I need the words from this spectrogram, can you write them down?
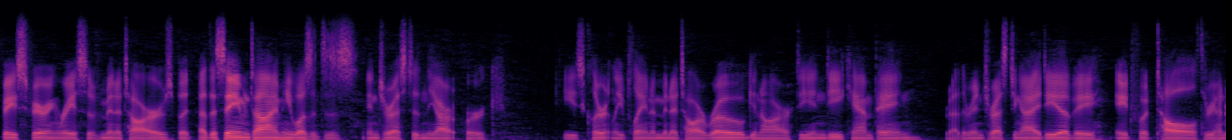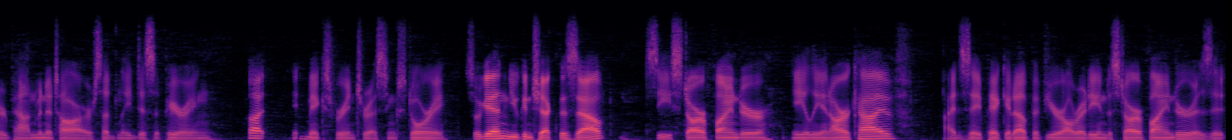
spacefaring race of minotaurs, but at the same time he wasn't as interested in the artwork. He's currently playing a minotaur rogue in our D&D campaign. Rather interesting idea of a 8 foot tall, 300 pound minotaur suddenly disappearing, but it makes for interesting story. So again, you can check this out. See Starfinder Alien Archive. I'd say pick it up if you're already into Starfinder, as it,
